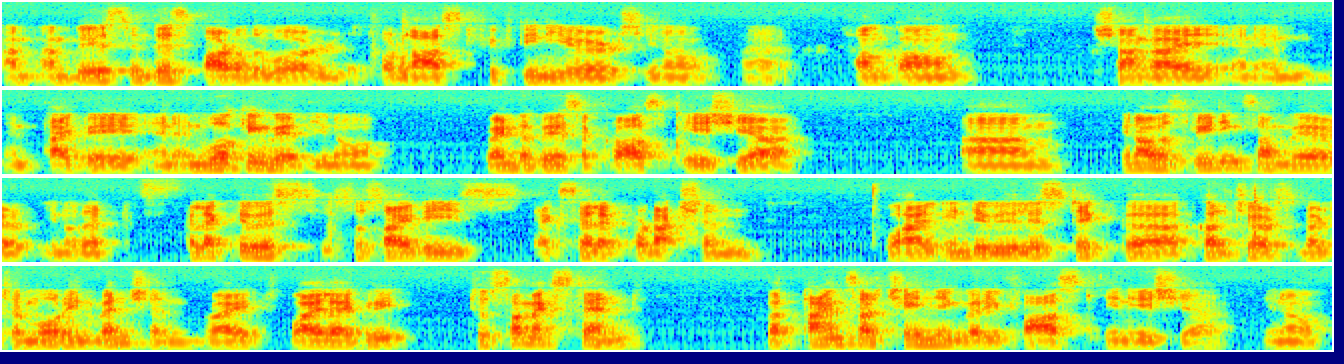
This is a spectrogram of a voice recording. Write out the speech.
I'm, I'm based in this part of the world for last 15 years, you know, uh, Hong Kong, Shanghai, and, and, and Taipei, and, and working with, you know, vendor base across Asia. Um, you know, I was reading somewhere, you know, that collectivist societies excel at production while individualistic uh, cultures nurture more invention, right? While I agree to some extent, but times are changing very fast in Asia. You know,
